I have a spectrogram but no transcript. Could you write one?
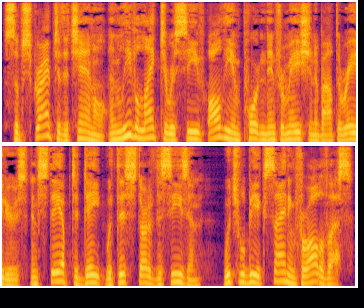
Subscribe to the channel and leave a like to receive all the important information about the Raiders and stay up to date with this start of the season, which will be exciting for all of us.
